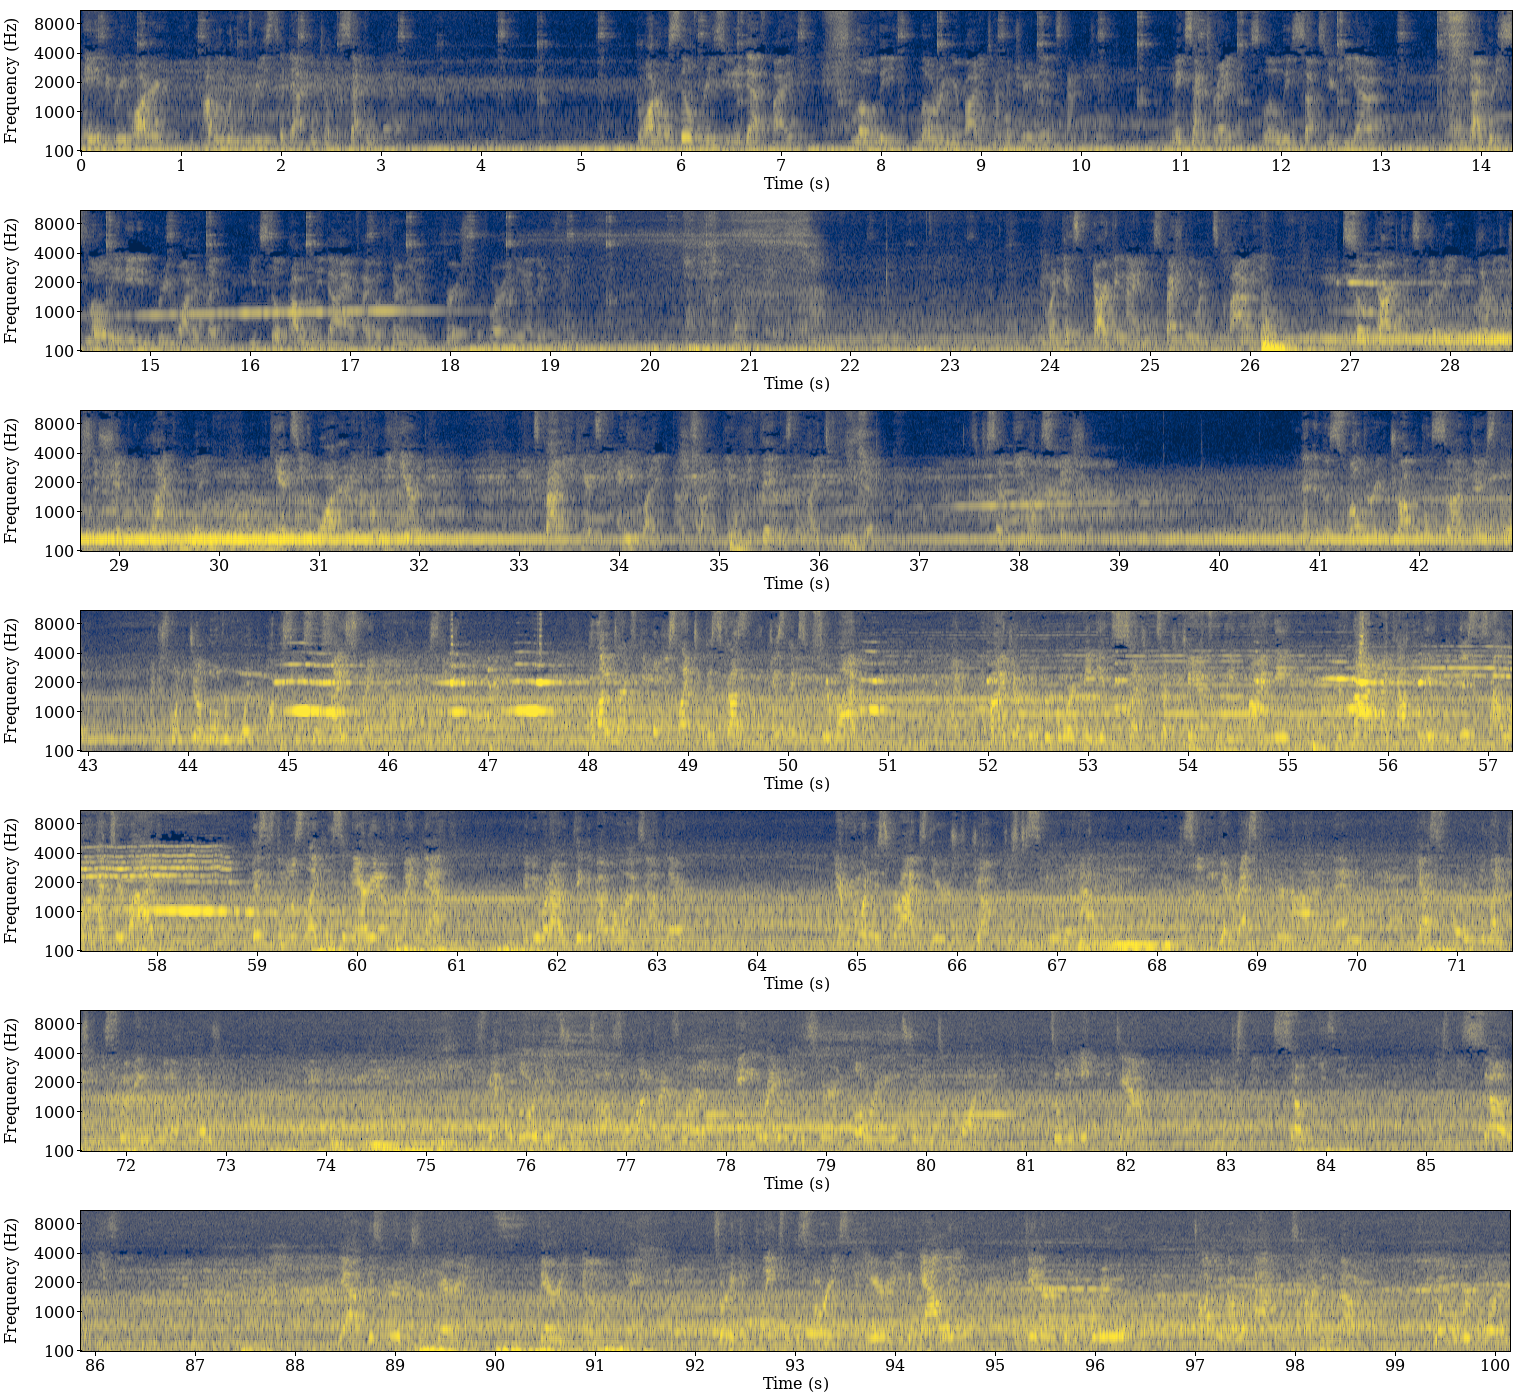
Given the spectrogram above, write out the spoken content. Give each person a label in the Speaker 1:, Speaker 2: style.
Speaker 1: In 80 degree water, you probably wouldn't freeze to death until the second day. The water will still freeze you to death by slowly lowering your body temperature to its temperature. It makes sense, right? It slowly sucks your heat out. You die pretty slowly in 80 degree water, but you'd still probably die of hypothermia first before any other thing. And when it gets dark at night, and especially when it's cloudy, it's so dark that it's literally, literally just a ship in a black void. You can't see the water, you can only hear it. It's cloudy, you can't see any light outside. The only thing is the lights from the ship. It's just like being on a spaceship. And then in the sweltering tropical sun, there's the I just want to jump overboard, the water seems so nice right now conversation. A lot of times people just like to discuss the logistics of survival. Like, if I jumped overboard, maybe it's such and such a chance that they'd find me. And if not, I calculate that this is how long I'd survive. This is the most likely scenario for my death. Maybe what I would think about while I was out there. Everyone describes the urge to jump just to see what would happen. To see if you get rescued or not, and then, yes, what would be like to be swimming in the middle of the ocean. So we have to lower the instruments off. So a lot of times we're hanging right over the stern, lowering the instrument into the water. And it's only eight feet down. And it would just be so easy. It would just be so easy. This urge is a very, very known thing. It sort of conflates with the stories you hear in the galley at dinner from the crew, talking about what happens, talking about you go overboard,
